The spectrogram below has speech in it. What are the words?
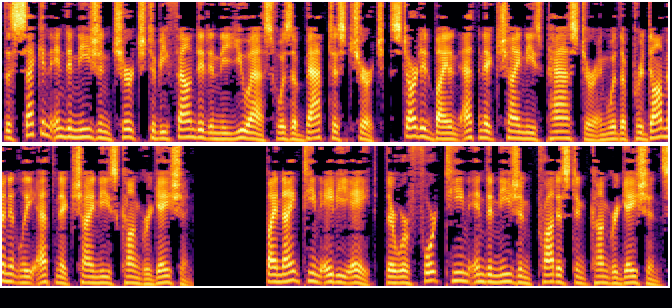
The second Indonesian church to be founded in the U.S. was a Baptist church, started by an ethnic Chinese pastor and with a predominantly ethnic Chinese congregation. By 1988, there were 14 Indonesian Protestant congregations.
